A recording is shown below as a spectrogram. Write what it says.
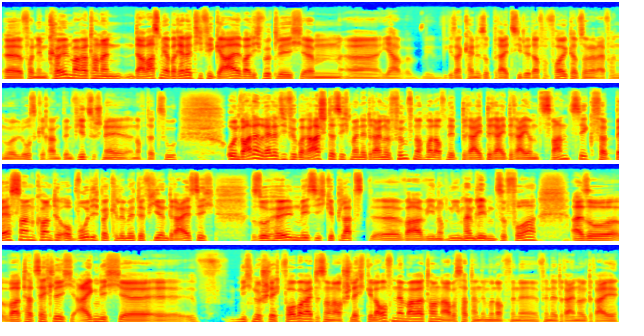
äh, von dem Köln Marathon da war es mir aber relativ egal weil ich wirklich ähm, äh, ja wie gesagt keine Sub 3 Ziele da verfolgt habe sondern einfach nur losgerannt bin viel zu schnell noch dazu. Und war dann relativ überrascht dass ich meine 305 noch mal auf eine 3323 verbessern konnte obwohl ich bei Kilometer 34 so höllenmäßig geplatzt äh, war wie noch nie in meinem Leben zuvor. Also war tatsächlich eigentlich äh, äh nicht nur schlecht vorbereitet, sondern auch schlecht gelaufen, der Marathon, aber es hat dann immer noch für eine, für eine 303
